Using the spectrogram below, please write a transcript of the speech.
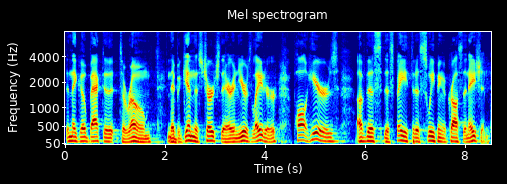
Then they go back to, to Rome and they begin this church there. And years later, Paul hears of this, this faith that is sweeping across the nation,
